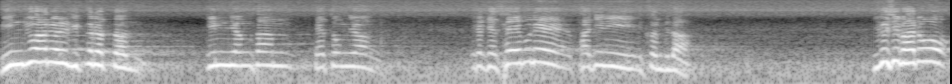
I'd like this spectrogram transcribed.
민주화를 이끌었던 김영삼 대통령 이렇게 세 분의 사진이 있습니다. 이것이 바로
